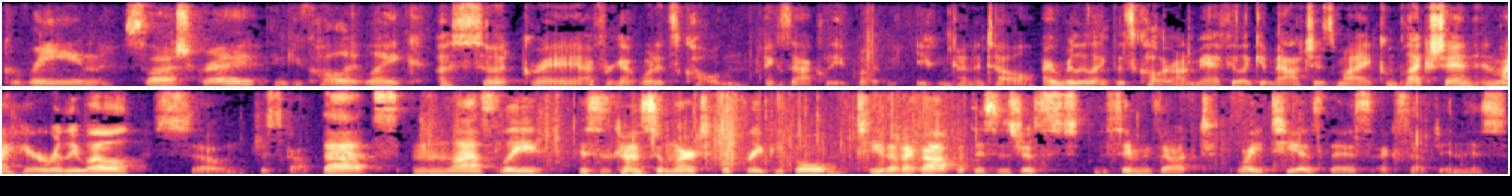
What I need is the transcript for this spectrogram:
green slash gray. I think you call it like a soot gray. I forget what it's called exactly, but you can kind of tell. I really like this color on me. I feel like it matches my complexion and my hair really well. So just got that. And then lastly, this is kind of similar to the Free People tee that I got, but this is just the same exact white tee as this, except in this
